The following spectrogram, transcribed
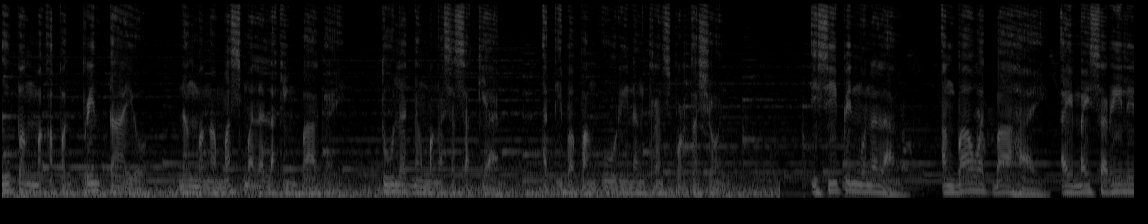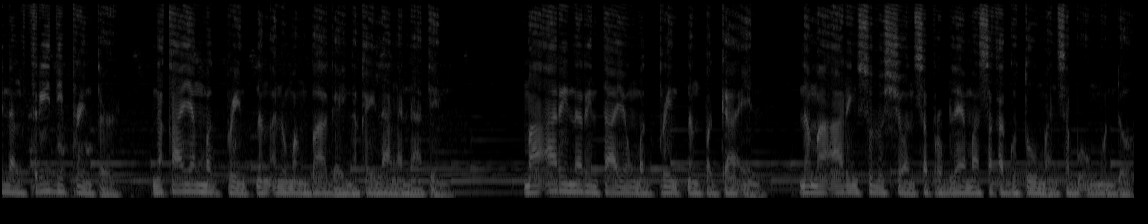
upang makapag-print tayo ng mga mas malalaking bagay tulad ng mga sasakyan at iba pang uri ng transportasyon. Isipin mo na lang, ang bawat bahay ay may sarili ng 3D printer na kayang mag-print ng anumang bagay na kailangan natin. Maaari na rin tayong mag-print ng pagkain na maaring solusyon sa problema sa kagutuman sa buong mundo.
